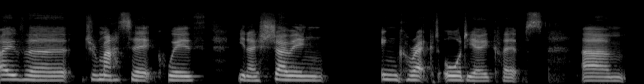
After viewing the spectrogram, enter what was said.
over dramatic with, you know, showing incorrect audio clips um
